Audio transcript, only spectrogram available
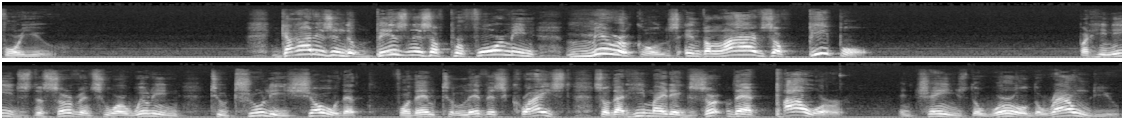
for you. God is in the business of performing miracles in the lives of people. But He needs the servants who are willing to truly show that for them to live as Christ so that He might exert that power and change the world around you.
